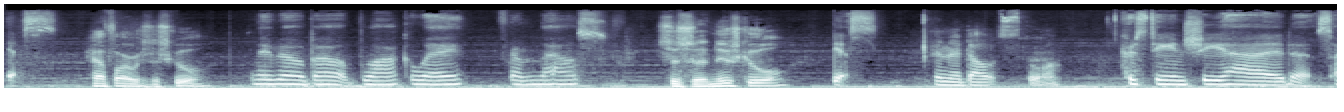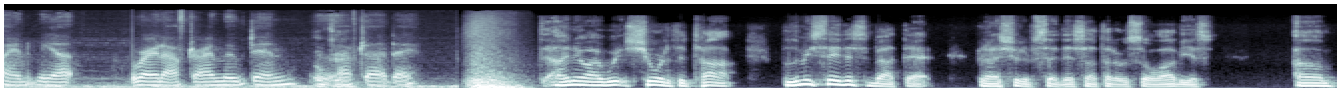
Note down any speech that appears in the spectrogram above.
Yes. How far was the school? Maybe about a block away from the house. So this is a new school? Yes. An adult school. Kristine, she had signed me up right after I moved in, okay. after that day. I know I went short at the top, but let me say this about that. And I should have said this. I thought it was so obvious. Um,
